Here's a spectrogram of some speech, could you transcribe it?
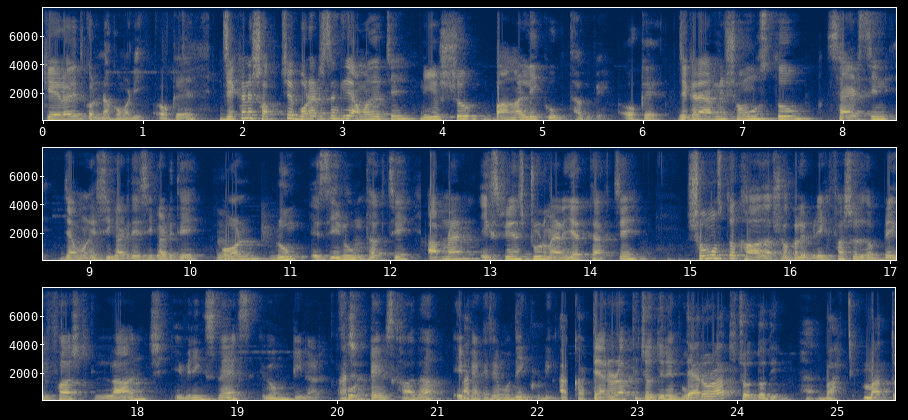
কেরালা কন্যাকুমারী। ওকে। যেখানে সবচেয়ে বড় একটা কি আমাদের হচ্ছে? নিজস্ব বাঙালি কুক থাকবে। ওকে। যেখানে আপনি সমস্ত সাইড সিন যেমন এসি গাড়িতে এসি গাড়িতে অল রুম এসি রুম থাকছে। আপনার এক্সপিরিয়েন্স ট্যুর ম্যানেজার থাকছে। সমস্ত খাওয়া দাওয়া সকালে breakfast breakfast lunch evening snacks এবং ডিনার ফোর আচ্ছা। টাইমস খাওয়া দাওয়া এই প্যাকেজের মধ্যে ইনক্লুডিং আচ্ছা। তেরো রাত্রি চোদ্দ program। তেরো রাত চোদ্দ দিন। হ্যাঁ। বাহ। মাত্র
